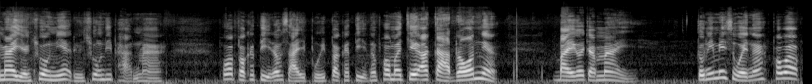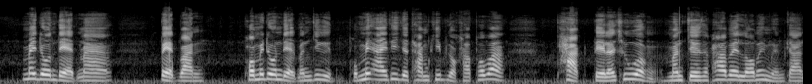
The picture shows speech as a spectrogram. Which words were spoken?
ไหม้อย่างช่วงนี้หรือช่วงที่ผ่านมา เพราะว่าปกติเราใส่ปุ๋ยปกตินะพอมาเจออากาศร้อนเนี่ย ใบก็จะไหม้ตรงนี้ไม่สวยนะ เพราะว่าไม่โดนแดดมา 8 วันพอไม่โดนแดดมันยืด ผมไม่อายที่จะทำคลิปหรอกครับ เพราะว่าผักแต่ละช่วง มันเจอสภาพแวดล้อมไม่เหมือนกัน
